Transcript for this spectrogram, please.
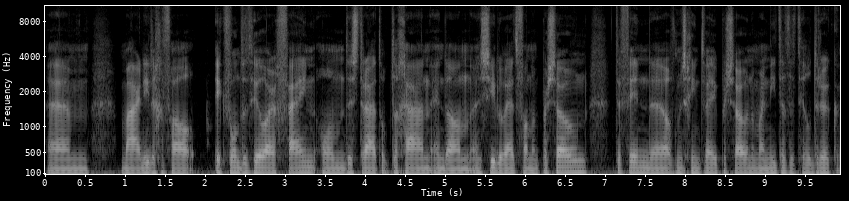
Ehm, maar in ieder geval, ik vond het heel erg fijn om de straat op te gaan en dan een silhouet van een persoon te vinden. Of misschien twee personen, maar niet dat het heel druk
